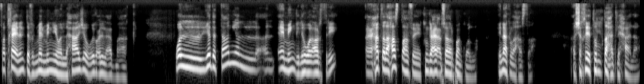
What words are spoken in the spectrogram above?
فتخيل أنت في المين منيو ولا حاجة ويقعد يلعب معاك. واليد الثانية الايمنج اللي هو الار 3 يعني حتى لاحظتها في كنت قاعد ألعب سايبر بانك والله. هناك لاحظتها. الشخصية تحت لحالها.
